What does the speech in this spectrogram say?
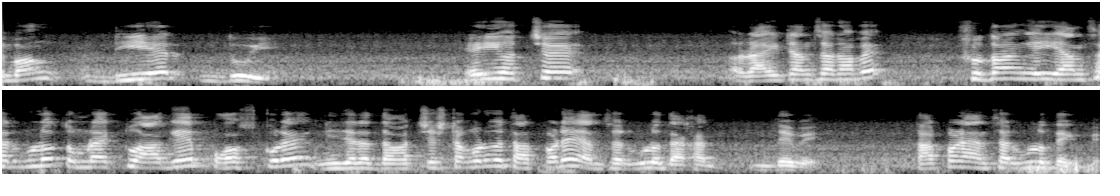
এবং ডি এর দুই। এই হচ্ছে রাইট অ্যান্সার হবে। সুতরাং এই অ্যান্সারগুলো তোমরা একটু আগে পজ করে নিজেরা দেওয়ার চেষ্টা করবে, তারপরে অ্যান্সারগুলো দেখা দেবে। তারপরে অ্যান্সারগুলো দেখবে।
